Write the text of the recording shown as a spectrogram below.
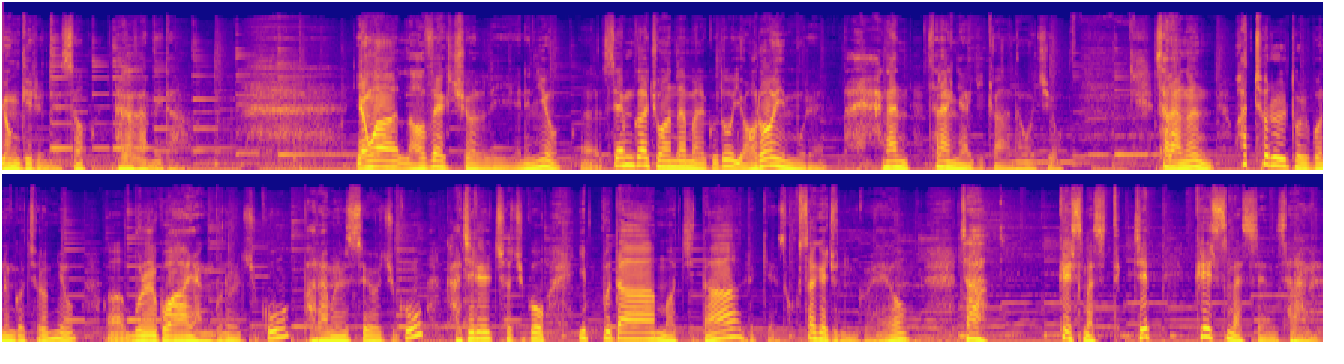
용기를 내서 다가갑니다. 영화 Love Actually에는요, 어, 샘과 조안나 말고도 여러 인물의 다양한 사랑 이야기가 나오죠. 사랑은 화초를 돌보는 것처럼요, 어, 물과 양분을 주고 바람을 쐬어주고 가지를 쳐주고 이쁘다 멋지다 그렇게 속삭여주는 거예요. 자, 크리스마스 특집 크리스마스엔 사랑을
